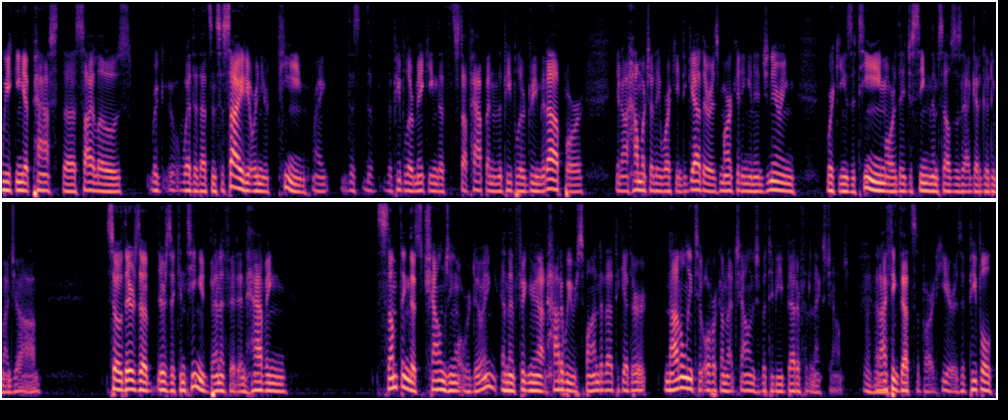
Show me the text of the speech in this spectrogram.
we can get past the silos whether that's in society or in your team, right? This, the the people are making the stuff happen, and the people are dream it up, or you know, how much are they working together? Is marketing and engineering working as a team, or are they just seeing themselves as I got to go do my job? So there's a there's a continued benefit in having something that's challenging what we're doing, and then figuring out how do we respond to that together, not only to overcome that challenge, but to be better for the next challenge. Mm-hmm. And I think that's the part here is if people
